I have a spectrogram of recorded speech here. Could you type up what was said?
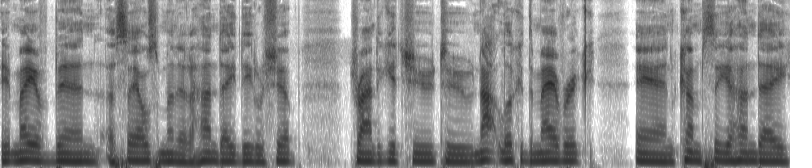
it may have been a salesman at a Hyundai dealership trying to get you to not look at the Maverick and come see a Hyundai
